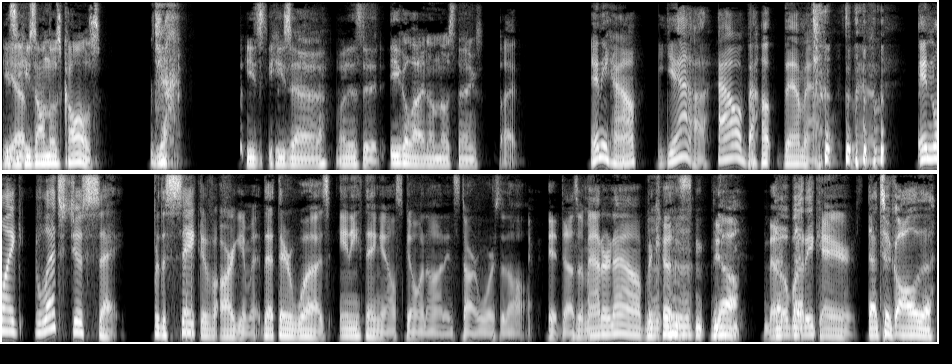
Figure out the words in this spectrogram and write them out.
He's Yep. he's on those calls Yeah. he's he's uh what is it eagle eyed on those things but anyhow, yeah. How about them apples, man? and like, let's just say, for the sake of argument, that there was anything else going on in Star Wars at all. It doesn't matter now because No, nobody cares. that took all the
